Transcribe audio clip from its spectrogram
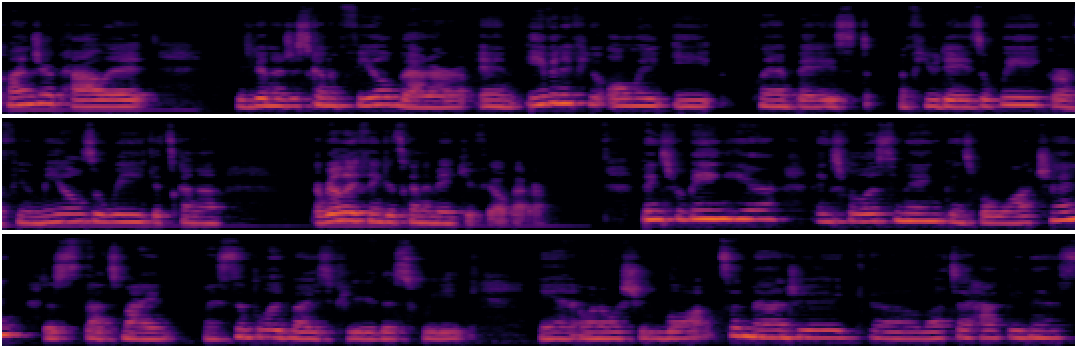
cleanse your palate. You're gonna just gonna feel better. And even if you only eat plant based a few days a week or a few meals a week, it's gonna. I really think it's gonna make you feel better. Thanks for being here. Thanks for listening. Thanks for watching. Just that's my my simple advice for you this week. And I want to wish you lots of magic, uh, lots of happiness,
